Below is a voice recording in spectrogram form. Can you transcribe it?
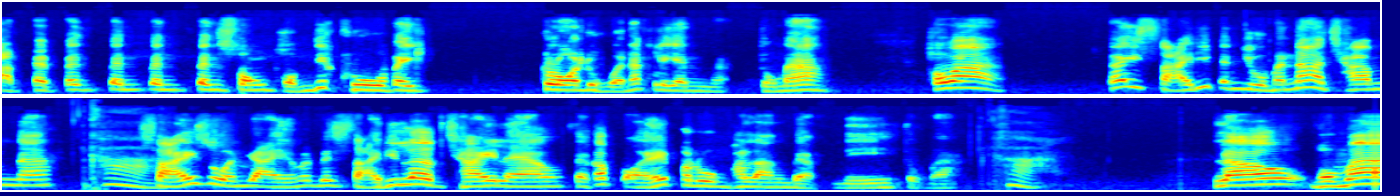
ตัดแบบเป็นเป็นเป็นเป็นทรงผมที่ครูไปโกรนหัวนักเรียนน่ะถูกไหมเพราะว่าแล้วไอ้สายที่เป็นอยู่มันน่าช้ำนะค่ะสายส่วนใหญ่มันเป็นสายที่เลิกใช้แล้ว แต่ก็ปล่อยให้พลุงพลังแบบนี้ถูกไหมค่ะแล้วผมว่า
